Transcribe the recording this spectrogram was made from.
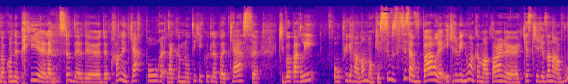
Donc, on a pris l'habitude de, de, prendre une carte pour la communauté qui écoute le podcast qui va parler au plus grand nombre. Donc, si, vous, si ça vous parle, écrivez-nous en commentaire euh, qu'est-ce qui résonne en vous.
